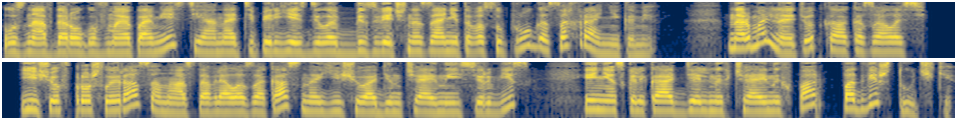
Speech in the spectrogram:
Узнав дорогу в мое поместье, она теперь ездила без вечно занятого супруга с охранниками. Нормальная тетка оказалась. Еще в прошлый раз она оставляла заказ на еще один чайный сервиз и несколько отдельных чайных пар по две штучки.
